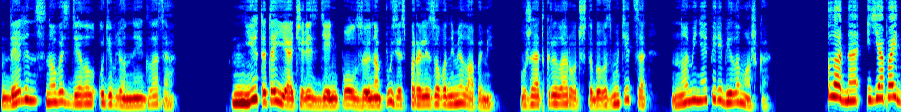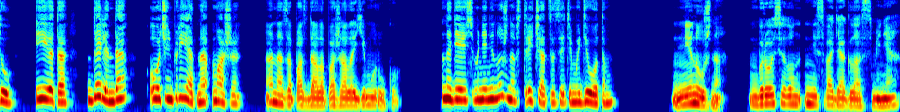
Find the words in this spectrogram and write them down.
Делин снова сделал удивленные глаза. «Нет, это я через день ползаю на пузе с парализованными лапами». Уже открыла рот, чтобы возмутиться, но меня перебила Машка. «Ладно, я пойду. И это, Делин, да? Очень приятно, Маша». Она запоздала, пожала ему руку. «Надеюсь, мне не нужно встречаться с этим идиотом?» «Не нужно», — бросил он, не сводя глаз с меня,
